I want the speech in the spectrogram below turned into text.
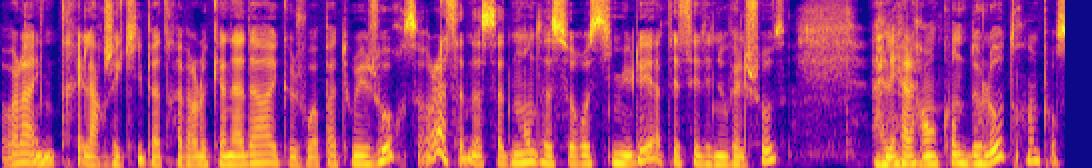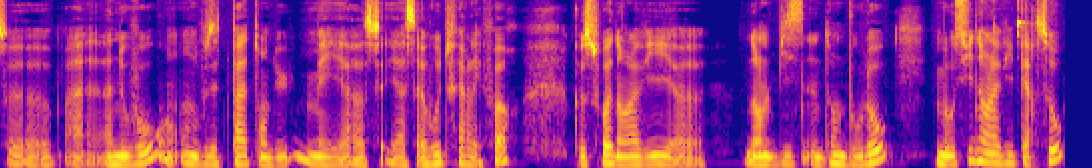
Voilà, une très large équipe à travers le Canada et que je vois pas tous les jours. Voilà, ça, demande à se restimuler, à tester des nouvelles choses, aller à la rencontre de l'autre hein, pour ce, à nouveau. On ne vous êtes pas attendu, mais euh, c'est à vous de faire l'effort, que ce soit dans la vie euh, dans le, dans le boulot, mais aussi dans la vie perso.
